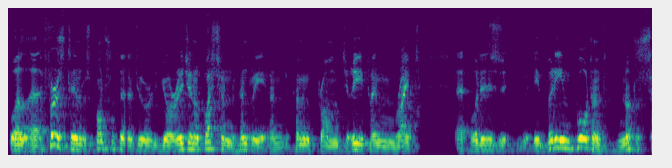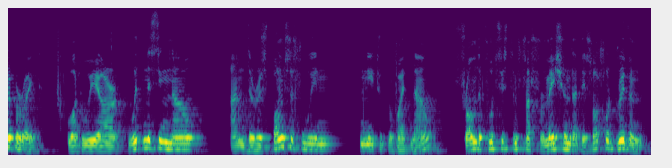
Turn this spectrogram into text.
Well, uh, first, in response to, the, your, your original question, Henry, and coming from Thierry, if I'm right, uh, what is very important not to separate what we are witnessing now and the responses we need to provide now from the food systems transformation that is also driven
